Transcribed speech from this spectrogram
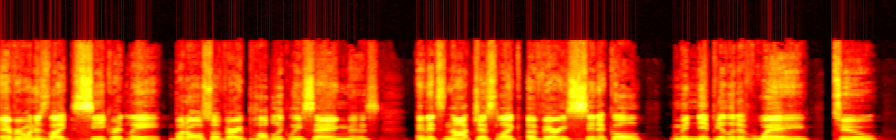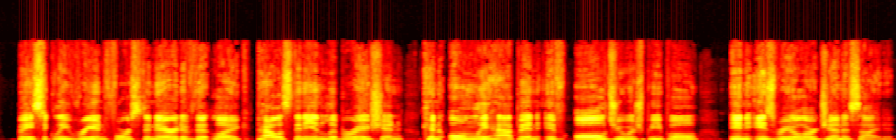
everyone is like secretly, but also very publicly saying this. And it's not just like a very cynical, manipulative way to basically reinforce the narrative that like Palestinian liberation can only happen if all Jewish people in Israel are genocided.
